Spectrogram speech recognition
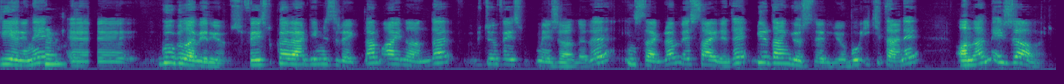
diğerini e, Google'a veriyoruz. Facebook'a verdiğimiz reklam aynı anda bütün Facebook mecraları, Instagram vesairede birden gösteriliyor. Bu iki tane ana mecra var.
